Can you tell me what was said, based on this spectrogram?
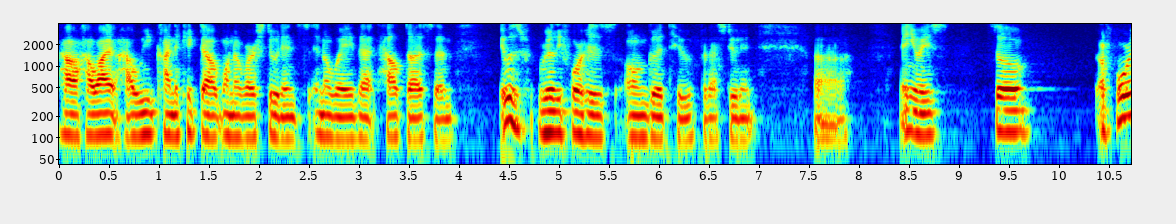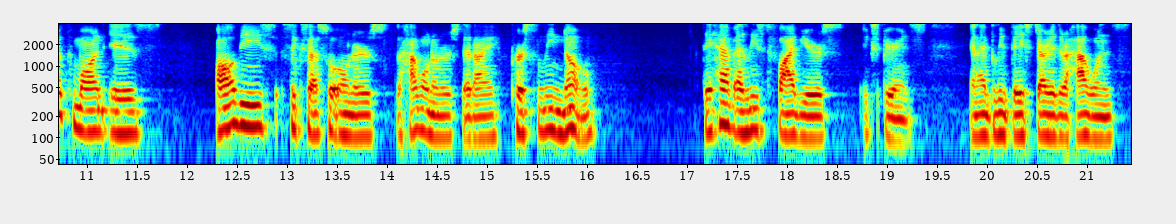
how, how I, how we kind of kicked out one of our students in a way that helped us. And it was really for his own good too, for that student. Uh, anyways, so our fourth one is all these successful owners, the Hagwon owners that I personally know, they have at least five years experience. And I believe they started their Hagwons.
